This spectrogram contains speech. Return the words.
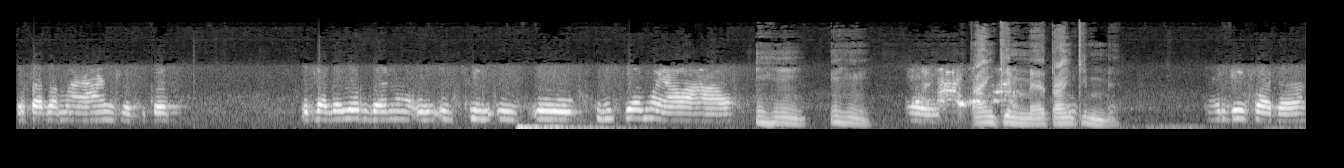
usaba mahandle because usabe yordano uise moya wa gago thank you mme thank you mme Thank you, Father.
